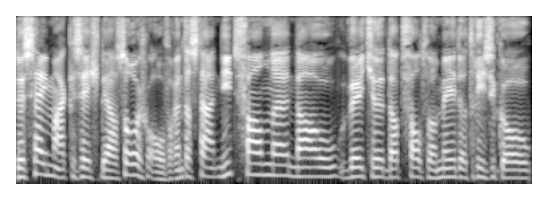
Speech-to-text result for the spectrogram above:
Dus zij maken zich daar zorgen over. En daar staat niet van, nou, weet je, dat valt wel mee, dat risico...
